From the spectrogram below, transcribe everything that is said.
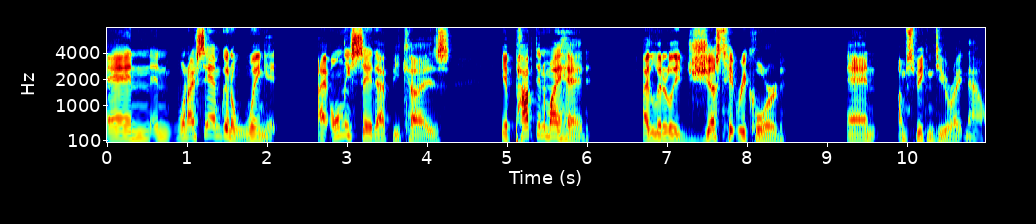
And and when I say I'm going to wing it, I only say that because it popped into my head. I literally just hit record and I'm speaking to you right now.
